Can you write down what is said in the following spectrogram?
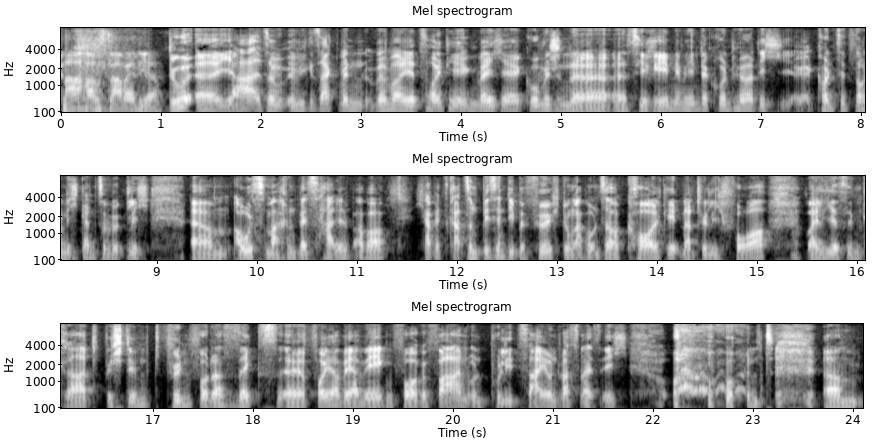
Na, alles klar bei dir? Du, äh, ja, also wie gesagt, wenn, wenn man jetzt heute hier irgendwelche komischen äh, Sirenen im Hintergrund hört, ich äh, konnte es jetzt noch nicht ganz so wirklich ähm, ausmachen, weshalb, aber ich habe jetzt gerade so ein bisschen die Befürchtung, aber unser Call geht natürlich vor, weil hier sind gerade bestimmt fünf oder sechs äh, Feuerwehrwägen vorgefahren und Polizei und was weiß ich. Und ähm,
